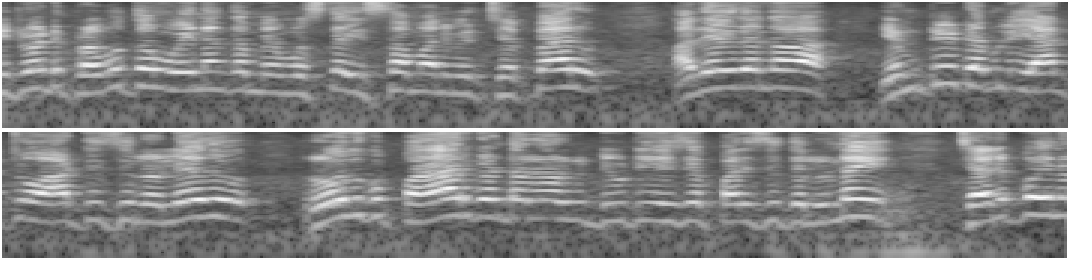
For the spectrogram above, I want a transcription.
ఇటువంటి ప్రభుత్వం పోయినాక మేము వస్తే ఇస్తామని మీరు చెప్పారు. అదేవిధంగా ఎంటీడబ్ల్యూ యాక్ట్ ఆర్టీసీలో లేదు. రోజుకు పదహారు గంటల వరకు డ్యూటీ చేసే పరిస్థితులు ఉన్నాయి. చనిపోయిన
